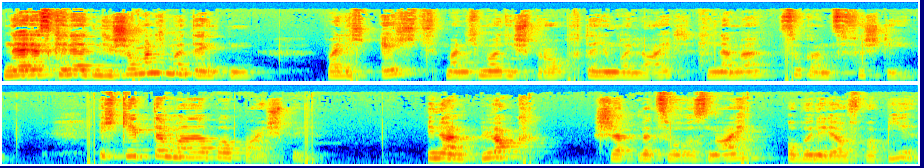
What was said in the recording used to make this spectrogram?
Na, das können die schon manchmal denken, weil ich echt manchmal die Sprache der jungen Leute nicht mehr so ganz verstehe. Ich gebe da mal ein paar Beispiele. In einem Blog schreibt man zwar was rein, aber nicht auf Papier.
